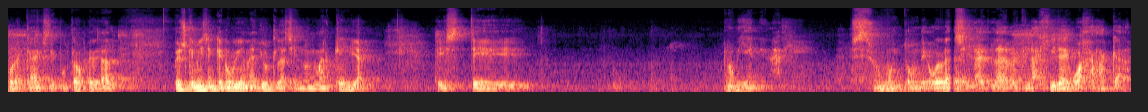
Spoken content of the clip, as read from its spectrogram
por acá, exdiputado federal, pero es que me dicen que no vive en Ayutla, sino en Markelia. Este, no viene nadie. Son un montón de horas y la, gira de Oaxaca.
